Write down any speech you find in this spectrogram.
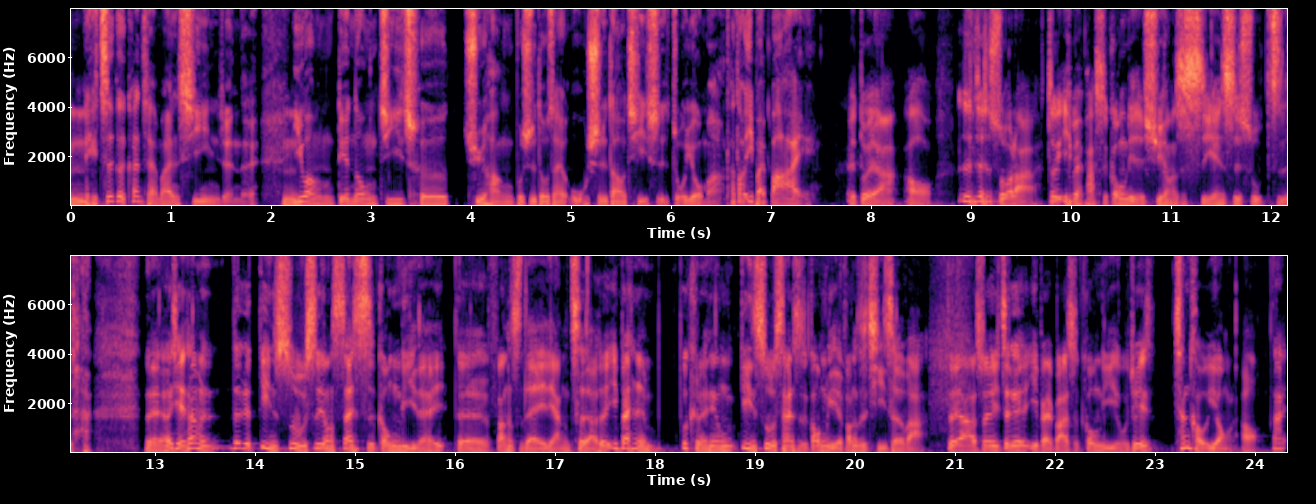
嗯诶，这个看起来蛮吸引人的。嗯以往电动机车续航不是都在五十到七十左右嘛？它到一百八，哎，哎，对啊，哦，认真说啦，这个一百八十公里的续航是实验室数字啊，对，嗯而且他们那个定速是用三十公里的的方式来量测啊，所以一般人不可能用定速三十公里的方式骑车吧？对啊，所以这个一百八十公里，我觉得参考用了哦。那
